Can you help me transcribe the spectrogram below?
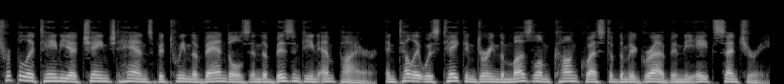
Tripolitania changed hands between the Vandals and the Byzantine Empire, until it was taken during the Muslim conquest of the Maghreb in the 8th century.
